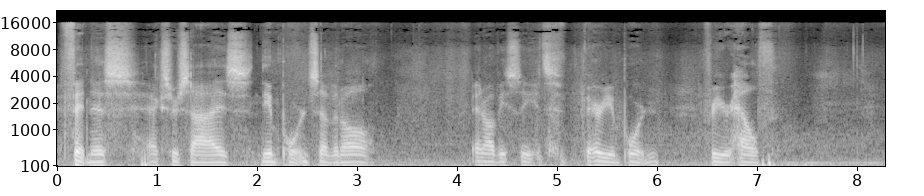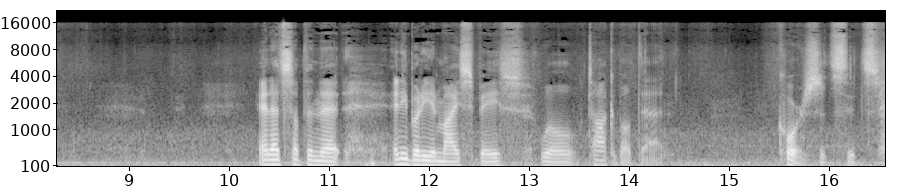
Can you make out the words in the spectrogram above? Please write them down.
fitness, exercise, the importance of it all. And obviously, it's very important for your health. And that's something that anybody in my space will talk about that. Course, it's it's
